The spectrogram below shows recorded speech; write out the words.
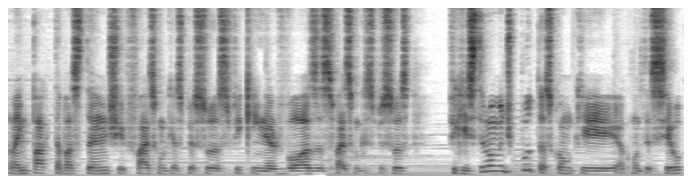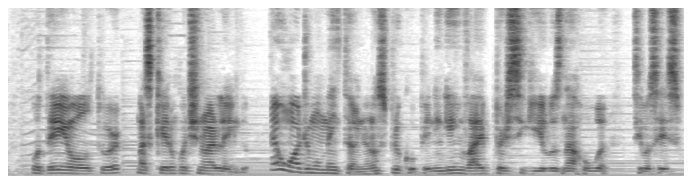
ela impacta bastante, faz com que as pessoas fiquem nervosas, faz com que as pessoas fiquem extremamente putas com o que aconteceu, odeiem o autor, mas queiram continuar lendo. É um ódio momentâneo, não se preocupe, ninguém vai persegui-los na rua se vocês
